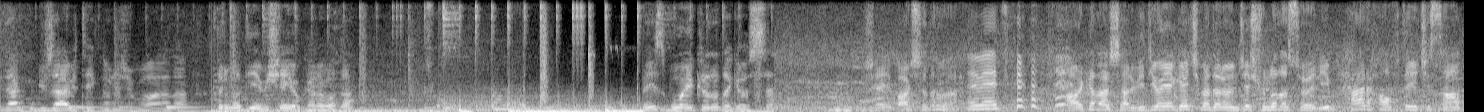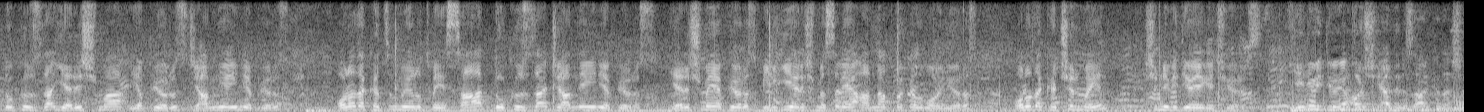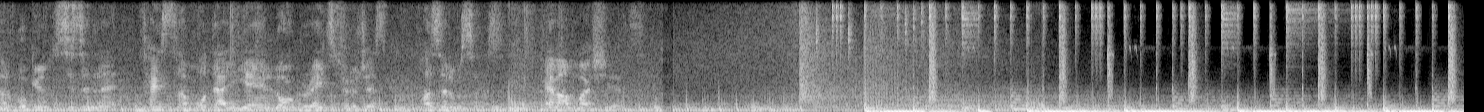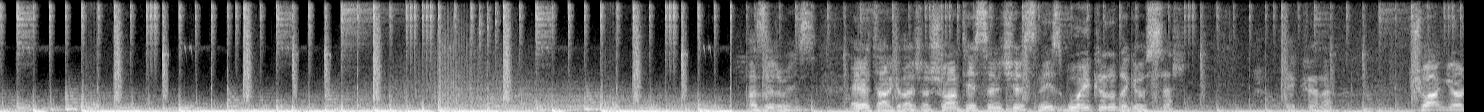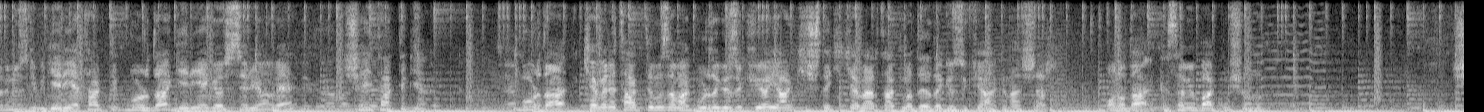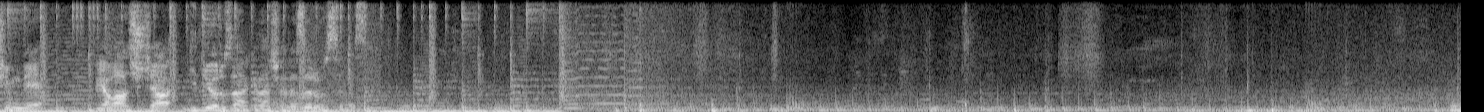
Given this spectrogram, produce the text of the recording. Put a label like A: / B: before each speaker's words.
A: harbiden güzel bir teknoloji bu arada. Tırma diye bir şey yok arabada. Biz bu ekranı da göster. Şey başladı mı?
B: Evet.
A: Arkadaşlar videoya geçmeden önce şunu da söyleyeyim. Her hafta içi saat 9'da yarışma yapıyoruz. Canlı yayın yapıyoruz. Ona da katılmayı unutmayın. Saat 9'da canlı yayın yapıyoruz. Yarışma yapıyoruz. Bilgi yarışması veya anlat bakalım oynuyoruz. Onu da kaçırmayın. Şimdi videoya geçiyoruz. Yeni videoya hoş geldiniz arkadaşlar. Bugün sizinle Tesla Model Y Long Range süreceğiz. Hazır mısınız? Hemen başlayalım. Hazır mıyız? Evet arkadaşlar şu an Tesla'nın içerisindeyiz. Bu ekranı da göster. Ekranı. Şu an gördüğünüz gibi geriye taktık burada. Geriye gösteriyor ve şeyi taktık ya. Burada kemeri taktığımızda bak burada gözüküyor. Yan kişideki kemer takmadığı da gözüküyor arkadaşlar. Onu da kısa bir bakmış olun. Şimdi yavaşça gidiyoruz arkadaşlar. Hazır mısınız?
